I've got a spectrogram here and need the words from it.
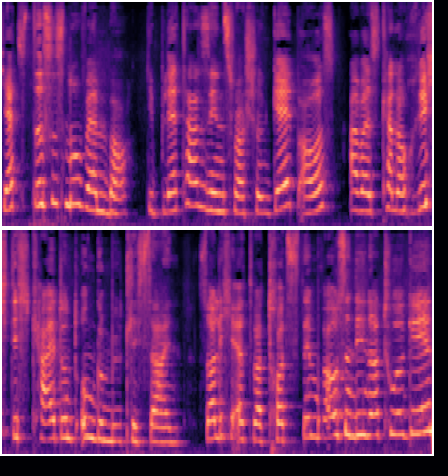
Jetzt ist es November. Die Blätter sehen zwar schon gelb aus, aber es kann auch richtig kalt und ungemütlich sein. Soll ich etwa trotzdem raus in die Natur gehen?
